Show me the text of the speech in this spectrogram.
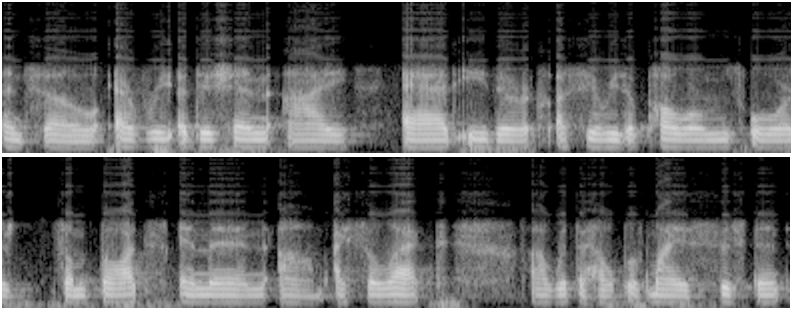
And so every edition I add either a series of poems or some thoughts, and then um, I select, uh, with the help of my assistant,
